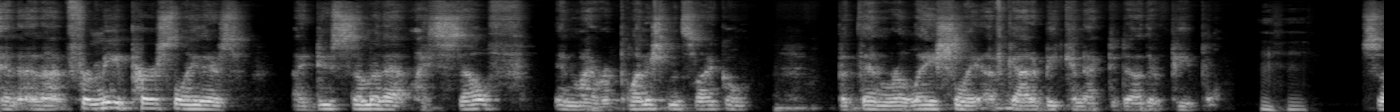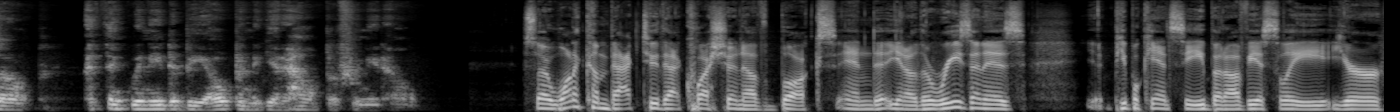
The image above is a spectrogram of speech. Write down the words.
And, and I, for me personally, there's I do some of that myself in my replenishment cycle, but then relationally, I've got to be connected to other people. Mm-hmm. So I think we need to be open to get help if we need help. So I want to come back to that question of books, and you know the reason is people can't see, but obviously your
